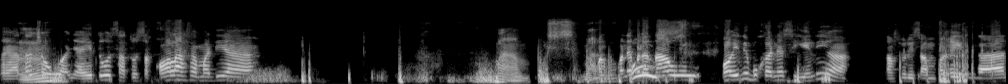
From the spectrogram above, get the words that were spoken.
ternyata Hmm. cowoknya itu satu sekolah sama dia. Mampus. Teman-temannya pada tahu, oh ini bukannya si ini ya, langsung disamperin kan.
